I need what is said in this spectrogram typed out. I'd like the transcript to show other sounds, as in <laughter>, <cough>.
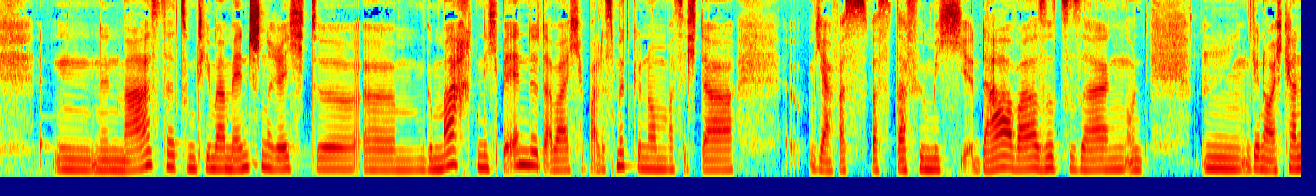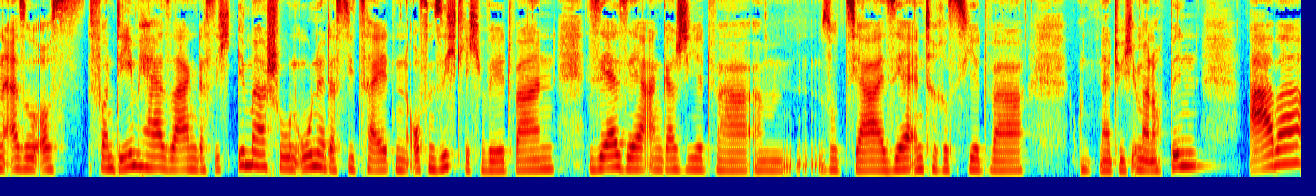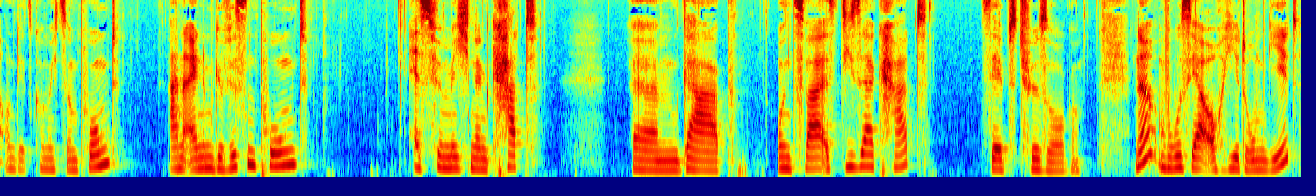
einen Master zum Thema Menschenrechte ähm, gemacht, nicht beendet, aber ich habe alles mitgenommen, was ich da, ja, was, was da für mich da war sozusagen. Und mh, mm, genau, ich kann also aus von dem her sagen, dass ich immer schon, ohne dass die Zeiten offensichtlich wild waren, sehr, sehr engagiert war, ähm, sozial sehr interessiert war und natürlich immer noch bin. Aber, und jetzt komme ich zum Punkt, an einem gewissen Punkt es für mich einen Cut ähm, gab. Und zwar ist dieser Cut Selbstfürsorge, ne? wo es ja auch hier drum geht.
